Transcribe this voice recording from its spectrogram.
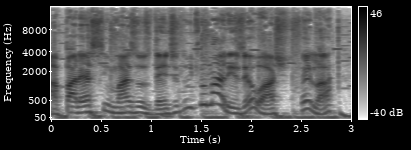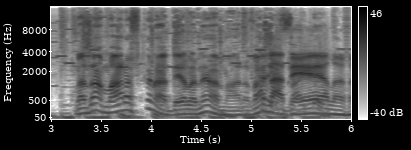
Aparece mais os dentes do que o nariz, eu acho, sei lá. Mas a Mara fica na dela, né, Amara? Vai na vai dela.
